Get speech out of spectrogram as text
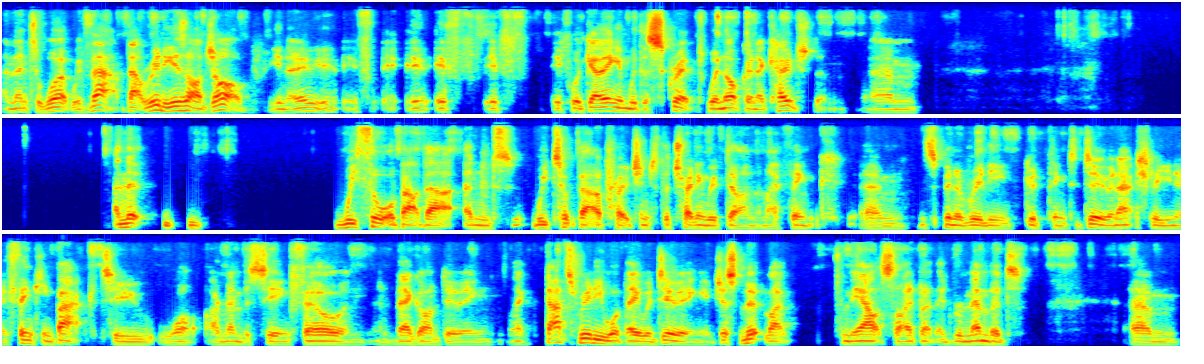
and then to work with that that really is our job you know if if if if we're going in with a script we're not going to coach them um, and that we thought about that and we took that approach into the training we've done and i think um, it's been a really good thing to do and actually you know thinking back to what i remember seeing phil and, and Vegard doing like that's really what they were doing. It just looked like from the outside like they'd remembered um,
